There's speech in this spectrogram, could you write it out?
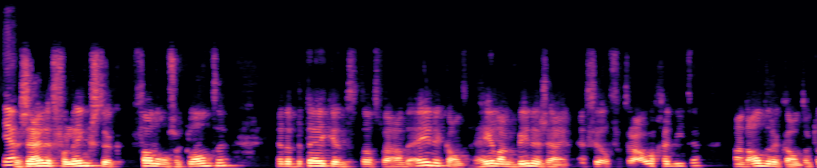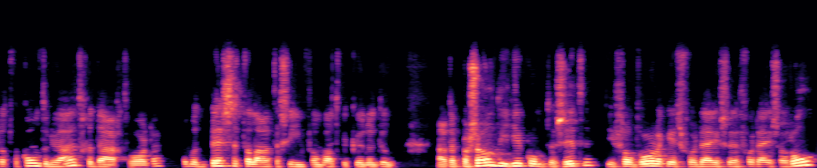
We zijn het verlengstuk van onze klanten. En dat betekent dat we aan de ene kant heel lang binnen zijn en veel vertrouwen genieten. Aan de andere kant ook dat we continu uitgedaagd worden om het beste te laten zien van wat we kunnen doen. Nou, de persoon die hier komt te zitten, die verantwoordelijk is voor deze, voor deze rol,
